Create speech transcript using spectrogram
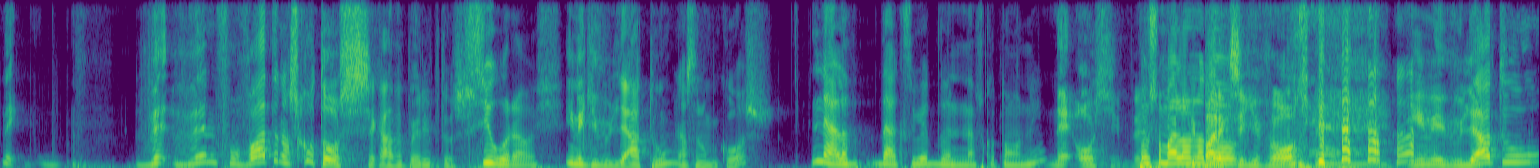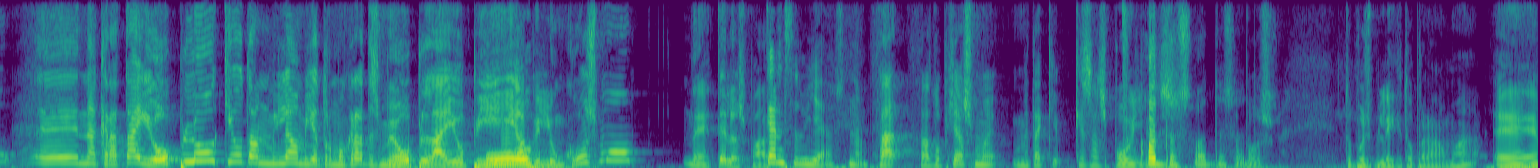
Ναι, δε- δεν φοβάται να σκοτώσει σε κάθε περίπτωση. Σίγουρα όχι. Είναι και η δουλειά του, είναι αστυνομικός. Ναι, αλλά εντάξει, γιατί δεν είναι να σκοτώνει. Ναι, όχι. Δεν, Πόσο μην- μάλλον μην να το- παρεξηγηθώ. είναι η δουλειά του ε, να κρατάει όπλο και όταν μιλάμε για τρομοκράτες με όπλα οι οποίοι Ου. απειλούν κόσμο. Ναι, τέλος πάντων. Κάνεις τη δουλειά σου. Ναι. Θα, θα το πιάσουμε μετά και, και στα spoilers. Όντως, όντως. το πώς, το πώς μπλέκει το πράγμα. Ε,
